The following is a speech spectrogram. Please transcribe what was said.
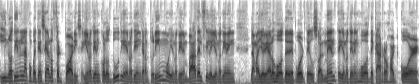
y no tienen la competencia de los third parties. Ellos no tienen Call of Duty, ellos no tienen Gran Turismo, ellos no tienen Battlefield, ellos no tienen la mayoría de los juegos de deporte usualmente, ellos no tienen juegos de carro hardcore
